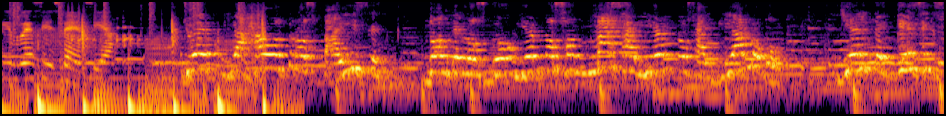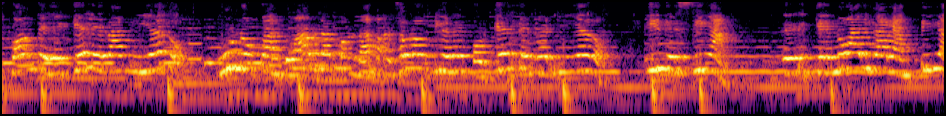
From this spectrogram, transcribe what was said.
y resistencia. Yo he viajado a otros países donde los gobiernos son más abiertos al diálogo. ¿Y él de qué se esconde? ¿De qué le da miedo? Uno cuando habla con la persona no tiene por qué tener miedo. Y decían eh, que no hay garantía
